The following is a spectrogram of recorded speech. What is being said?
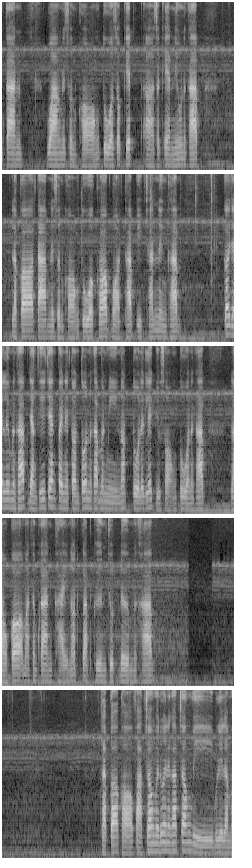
ำการ วางในส่วนของตัวซ็อกเก็ตสแกนนิ้วนะครับ แล้วก็ตามในส่วนของตัวครอบบอร์ดทับอีกชั้นหนึ่งครับ ก็อย่าลืมนะครับ อย่างที่แจ้งไปในตอนต้นนะครับ มันมีน็อตตัวเล็กๆอยู่ 2 ตัวนะครับ เราก็มาทำการไขน็อตกลับคืนจุดเดิมนะครับ ครับก็ขอฝากช่องไว้ด้วยนะครับ ช่อง V บุรีรัมย์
